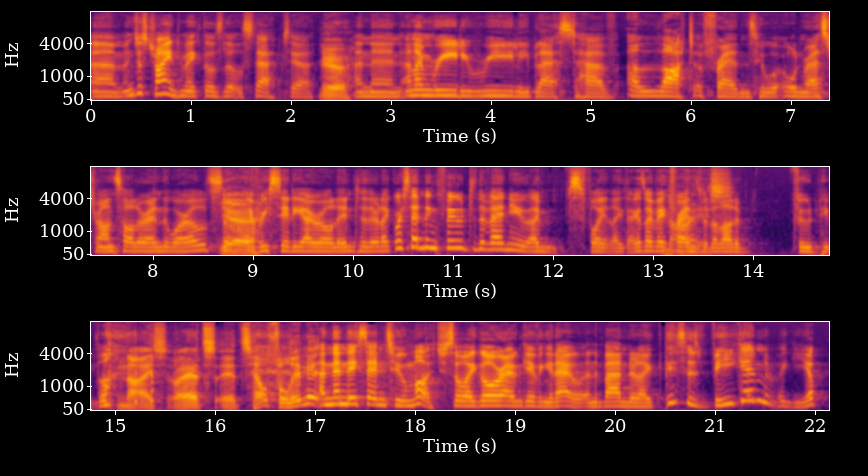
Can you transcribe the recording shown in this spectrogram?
Um, and just trying to make those little steps, yeah. Yeah. And then, and I'm really, really blessed to have a lot of friends who own restaurants all around the world. So Yeah. every city I roll into, they're like, "We're sending food to the venue." I'm spoiled like that because I make friends with a lot of food people. Nice. Well, it's it's helpful, isn't it? and then they send too much, so I go around giving it out, and the band are like, "This is vegan." I'm like, yep.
